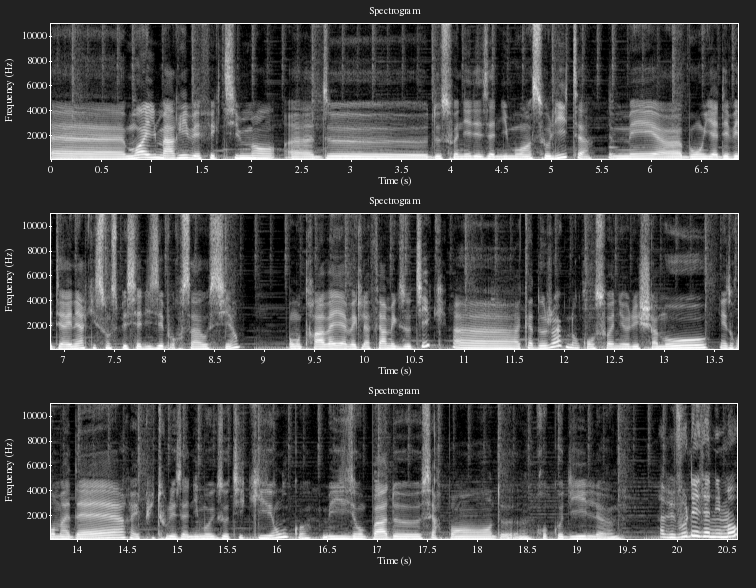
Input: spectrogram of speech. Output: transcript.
Euh, moi, il m'arrive effectivement euh, de, de soigner des animaux insolites, mais euh, bon, il y a des vétérinaires qui sont spécialisés pour ça aussi. hein. On travaille avec la ferme exotique euh, à Cadojac, donc on soigne les chameaux, les dromadaires et puis tous les animaux exotiques qu'ils ont, quoi. Mais ils n'ont pas de serpents, de crocodiles. Avez-vous des animaux?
